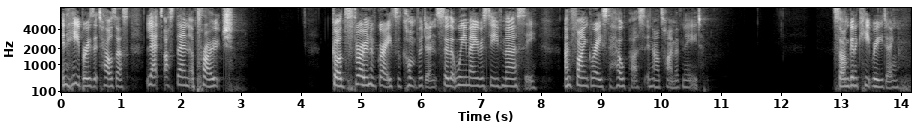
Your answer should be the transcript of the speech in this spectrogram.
In Hebrews, it tells us, Let us then approach God's throne of grace with confidence so that we may receive mercy and find grace to help us in our time of need. So I'm going to keep reading.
